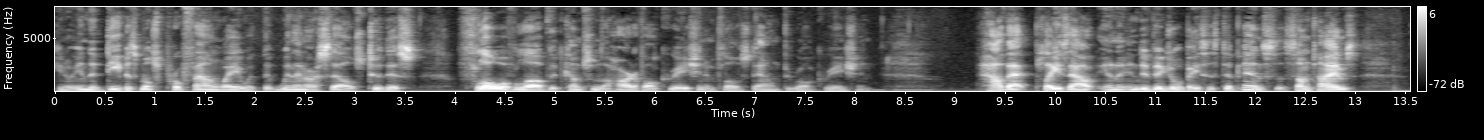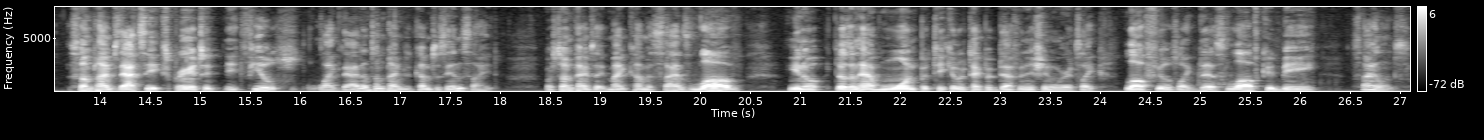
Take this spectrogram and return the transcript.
you know, in the deepest, most profound way with within ourselves to this flow of love that comes from the heart of all creation and flows down through all creation. How that plays out in an individual basis depends. Sometimes, sometimes that's the experience. It, it feels like that, and sometimes it comes as insight, or sometimes it might come as silence. Love you know, doesn't have one particular type of definition where it's like love feels like this. Love could be silence.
